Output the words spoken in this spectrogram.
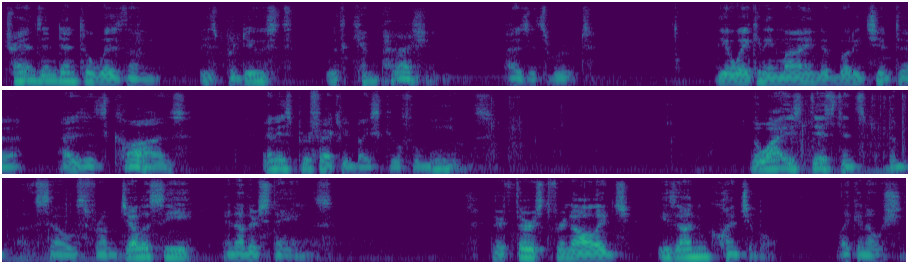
transcendental wisdom is produced with compassion as its root, the awakening mind of bodhicitta as its cause, and is perfected by skillful means. The wise distance themselves from jealousy and other stains. Their thirst for knowledge is unquenchable, like an ocean.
